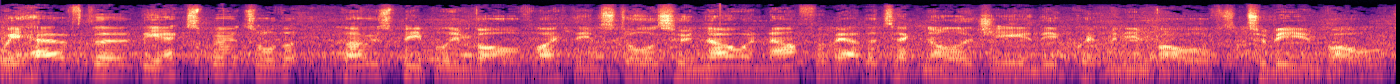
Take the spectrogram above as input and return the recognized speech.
we have the, the experts or the, those people involved, like the installers, who know enough about the technology and the equipment involved to be involved.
